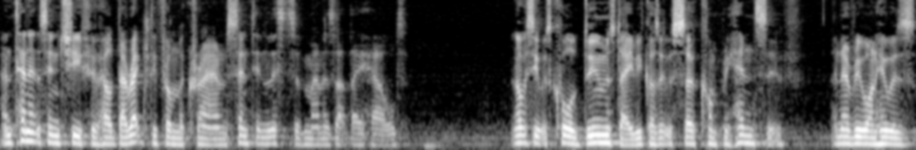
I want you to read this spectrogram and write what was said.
And tenants in chief who held directly from the crown sent in lists of manors that they held. And obviously, it was called Domesday because it was so comprehensive, and everyone who was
